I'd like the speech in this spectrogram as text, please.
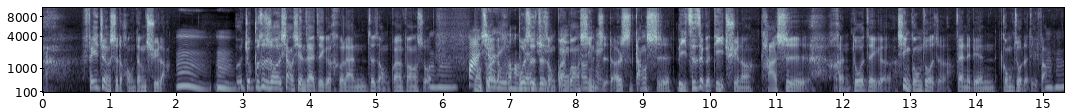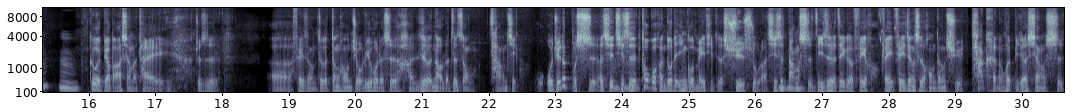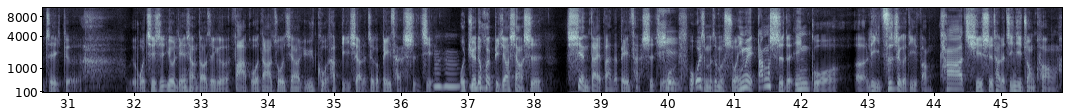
非正式的红灯区了，嗯嗯，就不是说像现在这个荷兰这种官方所弄出来的，不是这种观光性质的，而是当时里兹这个地区呢，它是很多这个性工作者在那边工作的地方，嗯，各位不要把它想得太就是。呃，非常这个灯红酒绿或者是很热闹的这种场景，我我觉得不是，而且其实透过很多的英国媒体的叙述了，其实当时里兹的这个非非非正式的红灯区，它可能会比较像是这个，我其实又联想到这个法国大作家雨果他笔下的这个悲惨世界，我觉得会比较像是现代版的悲惨世界。我我为什么这么说？因为当时的英国，呃，里兹这个地方，它其实它的经济状况。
